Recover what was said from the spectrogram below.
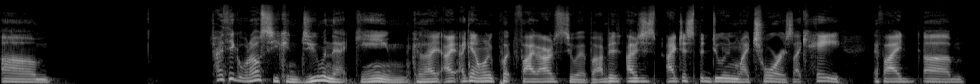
Um, trying to think what else you can do in that game because I, I again I only put five hours to it, but I'm just I just I just been doing my chores. Like, hey, if I um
